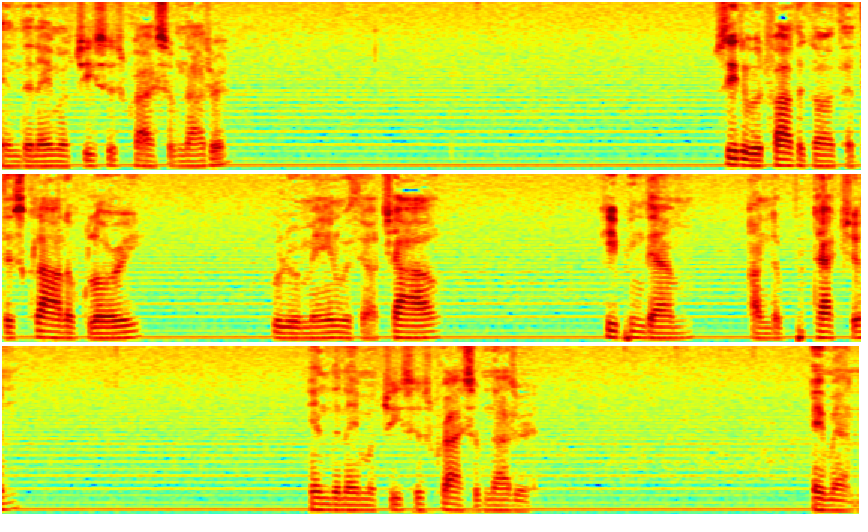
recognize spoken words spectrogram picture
In the name of Jesus Christ of Nazareth. See to it, Father God, that this cloud of glory will remain with your child, keeping them under protection. in the name of Jesus Christ of Nazareth. Amen.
